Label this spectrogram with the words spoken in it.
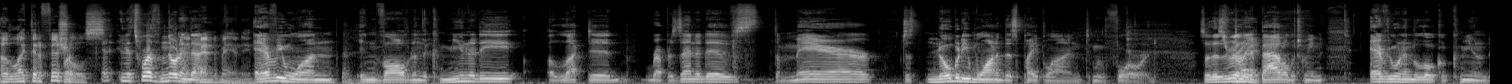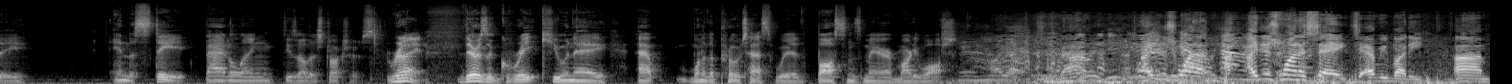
elected officials. And and it's worth noting that demanding. everyone involved in the community, elected representatives, the mayor, just nobody wanted this pipeline to move forward. So there's really a battle between everyone in the local community and the state battling these other structures. Right. There's a great Q&A at one of the protests with Boston's Mayor Marty Walsh. I just want to. I just want to say to everybody. Um,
